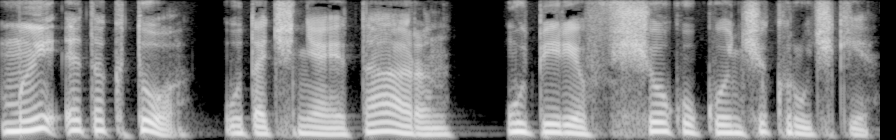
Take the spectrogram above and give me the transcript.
Мы это кто? уточняет Аарон, уперев в щеку кончик ручки.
